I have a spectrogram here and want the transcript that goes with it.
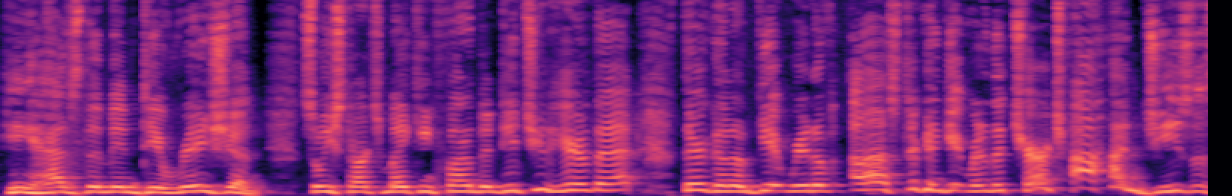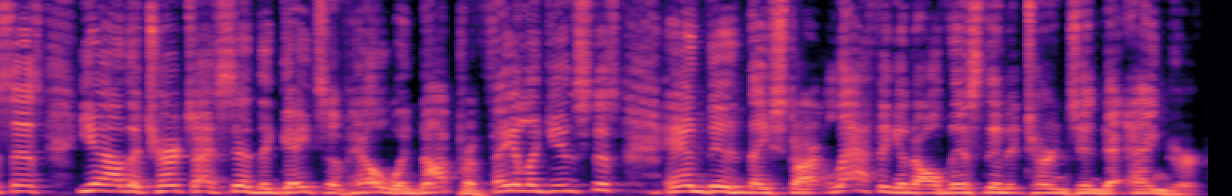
He has them in derision. So he starts making fun of them. Did you hear that? They're going to get rid of us. They're going to get rid of the church. and Jesus says, yeah, the church, I said the gates of hell would not prevail against us. And then they start laughing at all this. Then it turns into anger.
